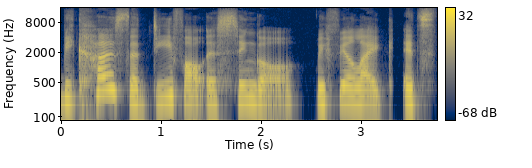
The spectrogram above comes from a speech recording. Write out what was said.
because the default is single we feel like it's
